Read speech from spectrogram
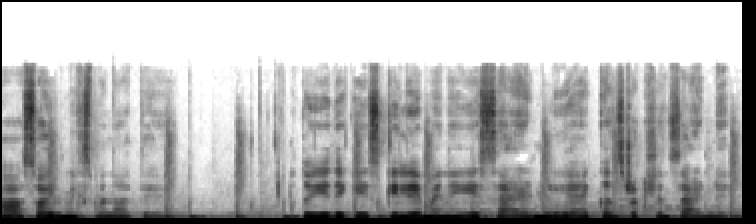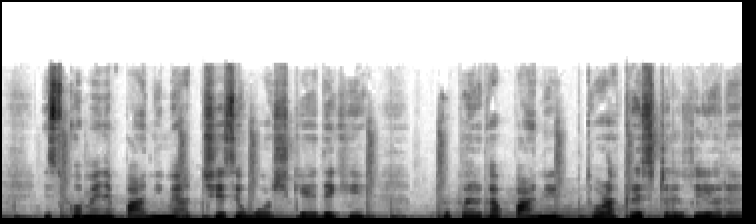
सॉइल मिक्स बनाते हैं। तो ये देखिए, इसके लिए मैंने ये सैंड लिया है कंस्ट्रक्शन सैंड है। इसको मैंने पानी में अच्छे से वॉश किया है। देखिए, ऊपर का पानी थोड़ा क्रिस्टल क्लियर है।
